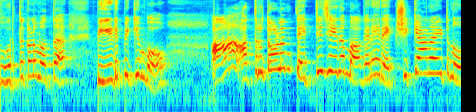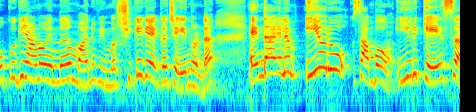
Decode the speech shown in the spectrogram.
സുഹൃത്തുക്കളുമൊത്ത് പീഡിപ്പിക്കുമ്പോൾ ആ അത്രത്തോളം തെറ്റ് ചെയ്ത മകനെ രക്ഷിക്കാനായിട്ട് നോക്കുകയാണോ എന്ന് മനു വിമർശിക്കുകയൊക്കെ ചെയ്യുന്നുണ്ട്. എന്തായാലും ഈ ഒരു സംഭവം ഈ ഒരു കേസ്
